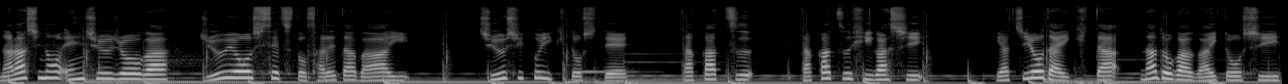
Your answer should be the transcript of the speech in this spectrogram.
奈良市の演習場が重要施設とされた場合、中止区域として高津、高津東、八千代台北などが該当し、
